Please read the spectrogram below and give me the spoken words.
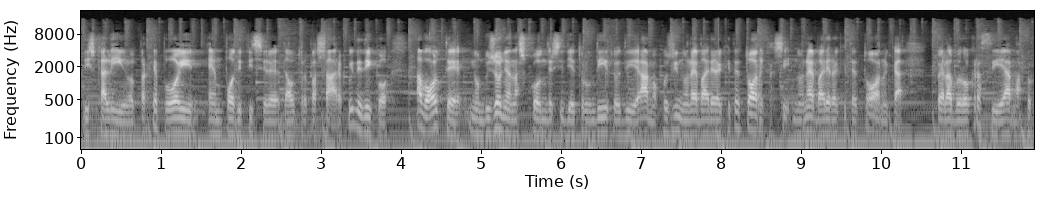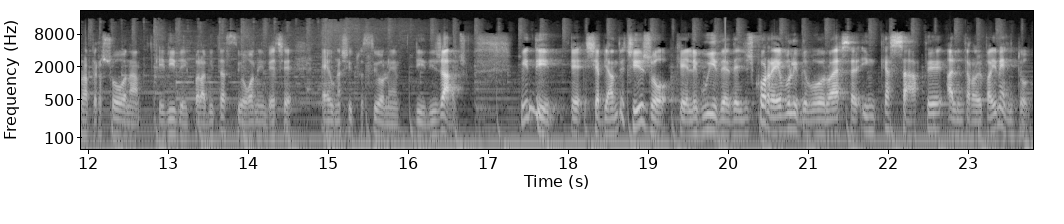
di scalino, perché poi è un po' difficile da oltrepassare. Quindi dico, a volte non bisogna nascondersi dietro un dito e dire ah ma così non è barriera architettonica, sì, non è barriera architettonica per la burocrazia, ma per una persona che vive in quell'abitazione invece è una situazione di disagio. Quindi eh, si abbiamo deciso che le guide degli scorrevoli dovevano essere incassate all'interno del pavimento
